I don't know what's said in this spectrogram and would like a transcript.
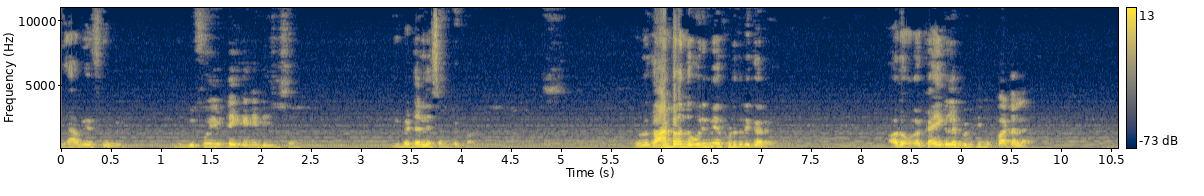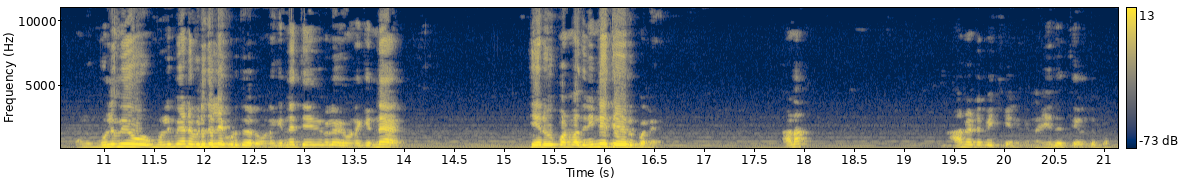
you have your free will before you take any decision you better listen to to உங்களுக்கு ஆண்டவர் அந்த உரிமையை கொடுத்துருக்காரு. அவர் உங்களை கைகளை பிடிச்சு நிப்பாட்டல. உனக்கு முழுமையோ முழுமையான விடுதலை கொடுத்துறாரு. உனக்கு என்ன தேவைகளோ உனக்கு என்ன தேர்வு பண்ணுமோ அதை நின்னே தேர்வு பண்ணு. ஆனா ஆண்டோட போய் கேளுங்க நான் எதை தேர்ந்தெடுப்பேன்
